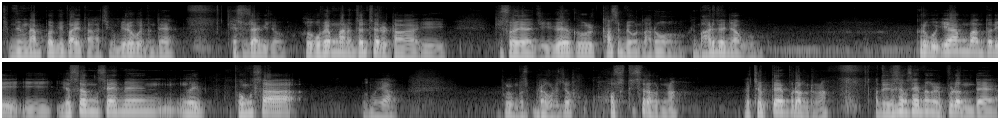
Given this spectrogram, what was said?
김영란법 위반이다. 지금 이러고 있는데 개수작이죠. 그 500만 원 전체를 다 이 기소해야지 왜 그걸 다섯 명으로 나눠? 그게 말이 되냐고. 그리고 이 양반들이 이 여성 세 명의 봉사 뭐야? 뭘 뭐라 그러죠? 호스티스라 그러나? 접대부라 그러나? 하여튼 여성 세 명을 불렀는데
